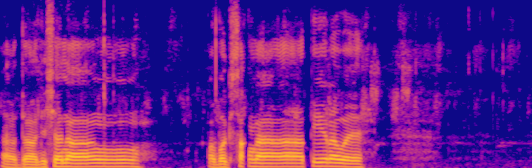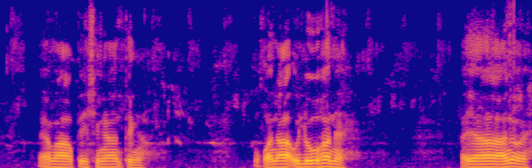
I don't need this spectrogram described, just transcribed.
Ah, dali siya ng pabagsak na tiraw eh. Kaya mga fishing hunting. Mukhang nauluhan eh. Kaya ano eh.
